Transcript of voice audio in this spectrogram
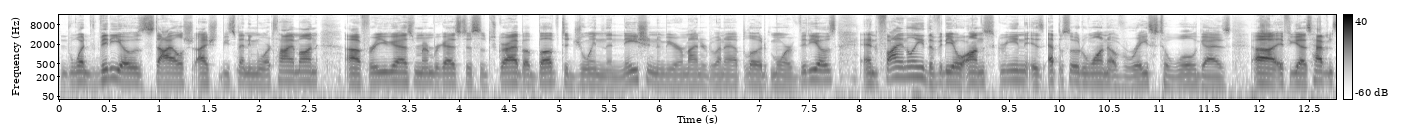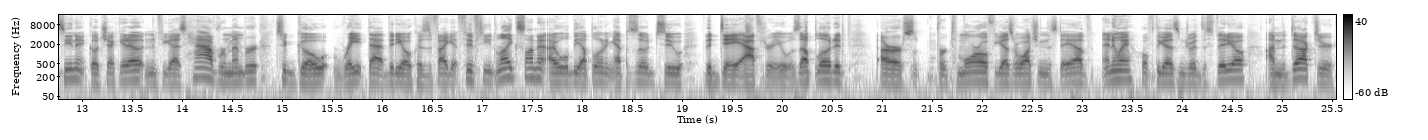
what videos style I should be spending more time on. Uh, for you guys, remember, guys, to subscribe above to join the nation and be reminded when I upload more videos. And finally, the video on screen is episode one of Race to Wool, guys. Uh, if you guys haven't seen it, go check it out. And if you guys have, remember to go rate that video because if I get 15 likes on it, I will be uploading episode two the day after it was uploaded or for tomorrow if you guys are watching this day of. Anyway, hopefully you guys enjoyed this video. I'm the Doctor,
